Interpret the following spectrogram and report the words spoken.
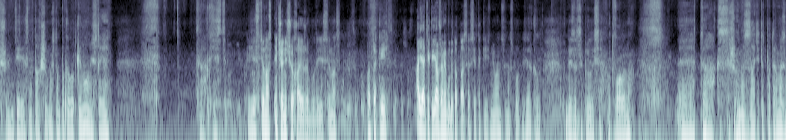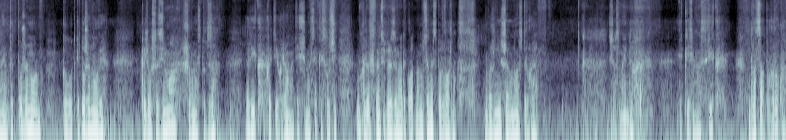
Що інтересно, так, що у нас там по колодки нові стоять. Так, есть, есть у нас, нічого, нічого, хай вже буде, є у нас отакий. А я тільки, я вже не буду топтатися, всі такі нюанси у нас по зеркалу, де зацепилися, отвалено. Е, так, що у нас ззаді тут по тормозним, тут теж норм, колодки теж нові. Колеса зима, що у нас тут за рік, хотів глянути ще на всякий случай. Ну, колеса, в принципі, резина адекватна, ну це не столь важно. Важніше у нас друге. Зараз знайду, який у нас рік. 20-го року.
